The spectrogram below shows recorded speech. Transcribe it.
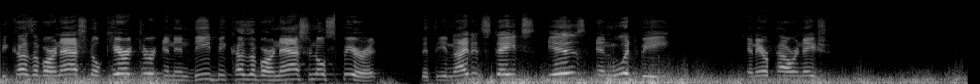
because of our national character, and indeed because of our national spirit, that the United States is and would be an air power nation.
